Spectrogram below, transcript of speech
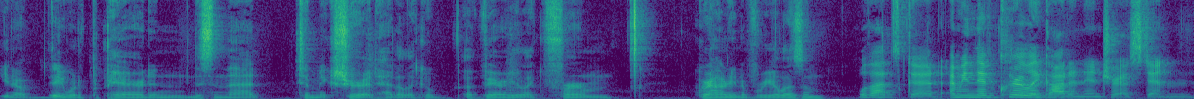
you know they would have prepared and this and that to make sure it had a, like a, a very like firm grounding of realism. Well, that's good. I mean, they've clearly got an interest in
